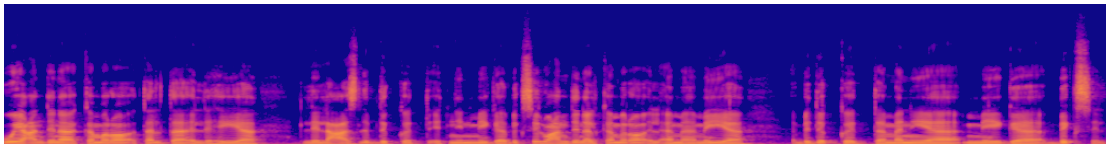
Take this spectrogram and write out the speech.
وعندنا كاميرا تالتة اللي هي للعزل بدقة 2 ميجا بكسل. وعندنا الكاميرا الأمامية بدقة 8 ميجا بكسل.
